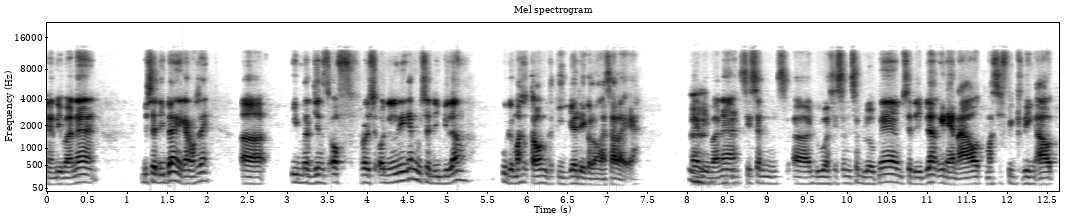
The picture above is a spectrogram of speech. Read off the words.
yang di mana bisa dibilang ya kan maksudnya uh, emergence of Royce O'Neal ini kan bisa dibilang udah masuk tahun ketiga deh kalau nggak salah ya. Nah, hmm. di mana hmm. season uh, dua season sebelumnya bisa dibilang in and out, masih figuring out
